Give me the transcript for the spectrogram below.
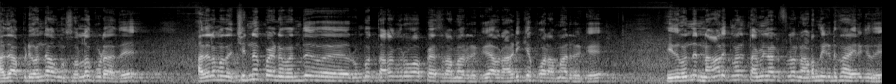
அது அப்படி வந்து அவங்க சொல்லக்கூடாது. அது இல்லாமல் அந்த சின்ன பையனை வந்து ரொம்ப தரக்குறைவாக பேசுகிற மாதிரி இருக்குது அவர் அடிக்க போகிற மாதிரி இருக்குது இது வந்து நாளுக்கு நாள் தமிழ்நாடு ஃபுல்லாக நடந்துக்கிட்டு தான் இருக்குது.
